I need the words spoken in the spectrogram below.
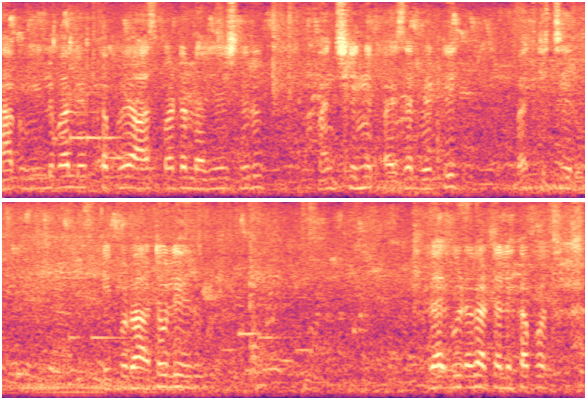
నాకు వీళ్ళు వాళ్ళు ఎత్తుకపోయి హాస్పిటల్లో మంచిగా ఇన్ని పైసలు పెట్టి బతికిచ్చారు ఇప్పుడు ఆటో లేదు కూడా కట్టలేకపోతున్నా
